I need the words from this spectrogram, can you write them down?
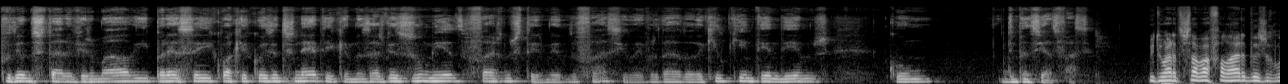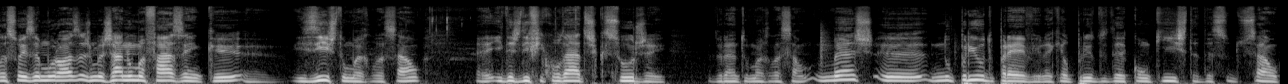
podemos estar a ver mal e parece aí qualquer coisa de genética, mas às vezes o medo faz-nos ter medo do fácil, é verdade, ou daquilo que entendemos como demasiado fácil. O Eduardo estava a falar das relações amorosas, mas já numa fase em que uh, existe uma relação e das dificuldades que surgem durante uma relação. Mas uh, no período prévio, naquele período da conquista, da sedução,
